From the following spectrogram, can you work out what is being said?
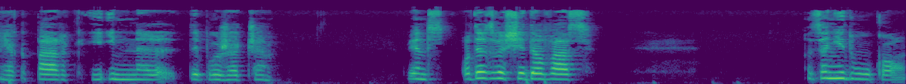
Jak park i inne typu rzeczy. Więc odezwę się do Was za niedługo.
